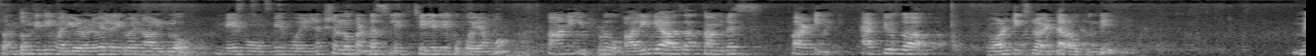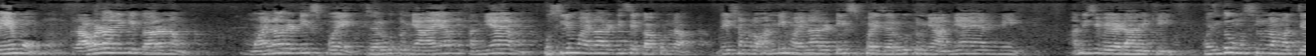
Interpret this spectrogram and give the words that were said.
పంతొమ్మిది మరియు రెండు వేల ఇరవై నాలుగులో మేము మేము ఎలక్షన్లో కంటెస్ట్ లే చేయలేకపోయాము. కానీ ఇప్పుడు all India Azad Congress party యాక్టివ్గా పాలిటిక్స్లో ఎంటర్ అవుతుంది. మేము రావడానికి కారణం మైనారిటీస్ పై జరుగుతున్న న్యాయం అన్యాయం ముస్లిం మైనారిటీసే కాకుండా దేశంలో అన్ని మైనారిటీస్ పై జరుగుతున్న అన్యాయాన్ని అణిచివేయడానికి హిందూ ముస్లింల మధ్య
